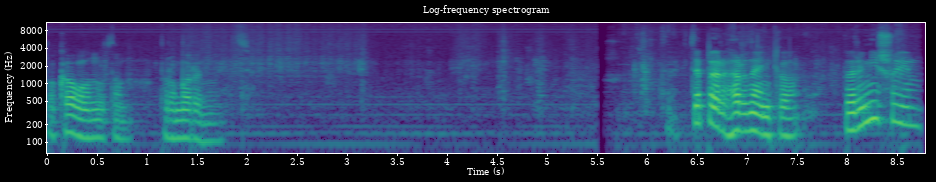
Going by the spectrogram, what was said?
Поки воно там промаринується. Так, тепер гарненько перемішуємо.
